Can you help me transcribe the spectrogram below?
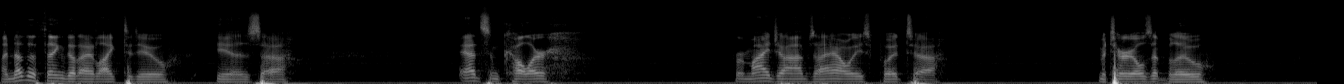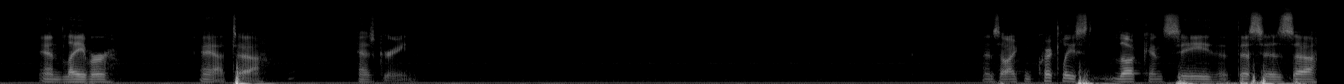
Another thing that I like to do is uh, add some color. For my jobs, I always put uh, materials at blue and labor at uh, as green. And so I can quickly look and see that this is uh,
